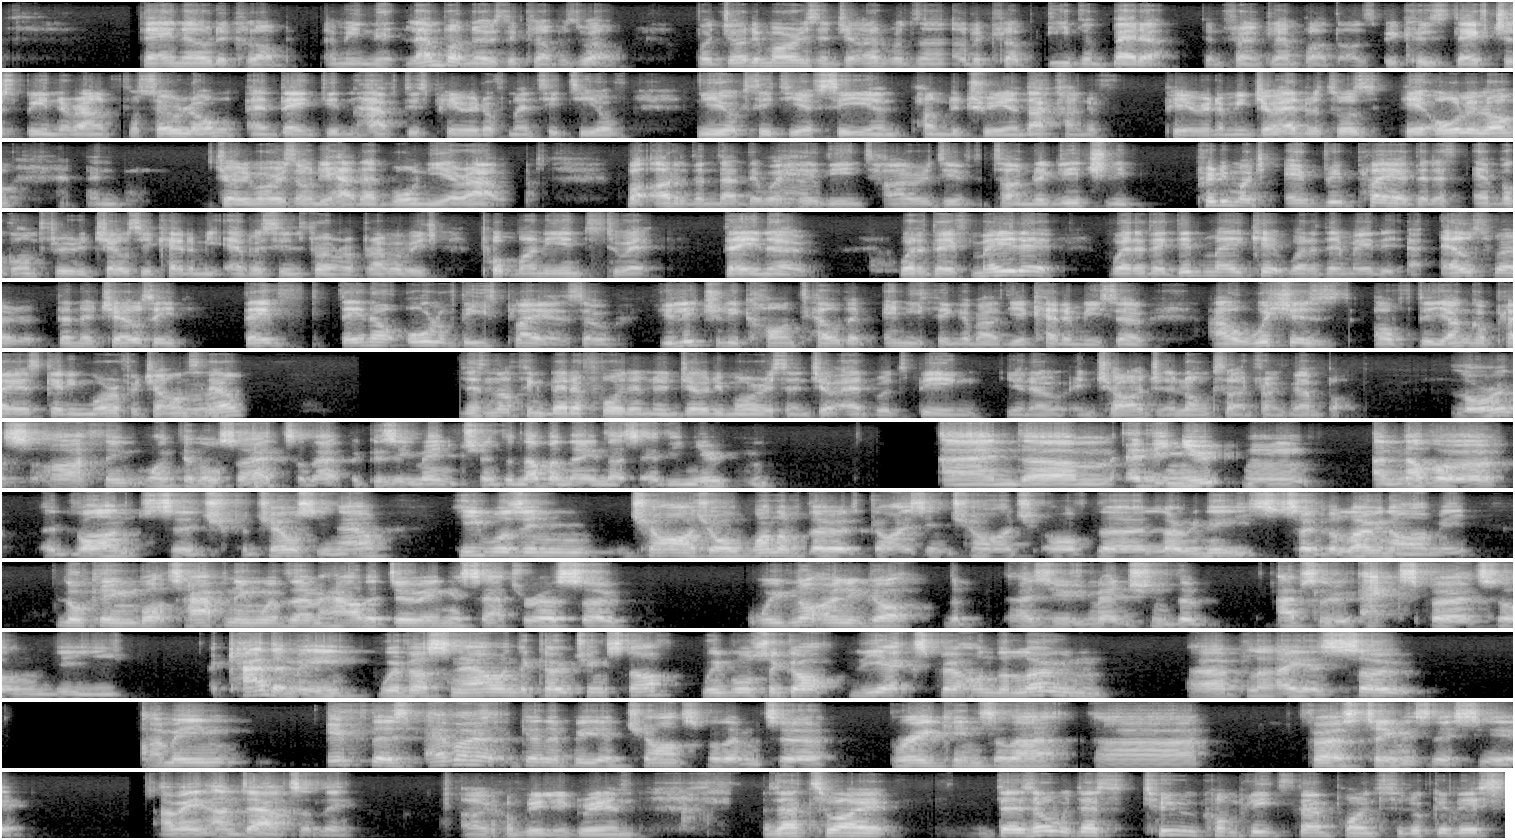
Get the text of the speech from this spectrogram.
They know the club. I mean, Lampard knows the club as well. But Jody Morris and Joe Edwards know the club even better than Frank Lampard does because they've just been around for so long and they didn't have this period of Man City, of New York City FC and punditry and that kind of period. I mean, Joe Edwards was here all along and Jody Morris only had that one year out. But other than that, they were here the entirety of the time. Like literally pretty much every player that has ever gone through the Chelsea academy ever since Roman Abramovich put money into it, they know whether they've made it, whether they did make it, whether they made it elsewhere than at Chelsea. They've they know all of these players, so you literally can't tell them anything about the academy. So our wishes of the younger players getting more of a chance Mhm. now. There's nothing better for them than Jody Morris and Joe Edwards being, you know, in charge alongside Frank Lampard. Laurenz, I think one can also add to that because he mentioned another name that's Eddie Newton. And um, Eddie Newton, another advantage for Chelsea now, he was in charge or one of those guys in charge of the loanees, so the loan army, looking what's happening with them, how they're doing, etc. So we've not only got the, as you mentioned, the absolute experts on the academy with us now in the coaching staff. We've also got the expert on the loan uh, players. So, I mean, if there's ever going to be a chance for them to break into that uh, first team, it's this year. I mean, undoubtedly. I completely agree, and that's why there's always there's two complete standpoints to look at this.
